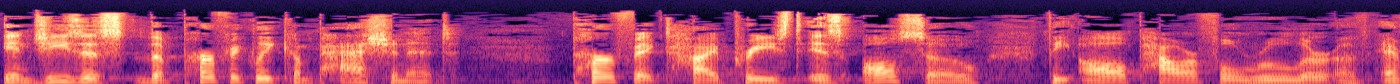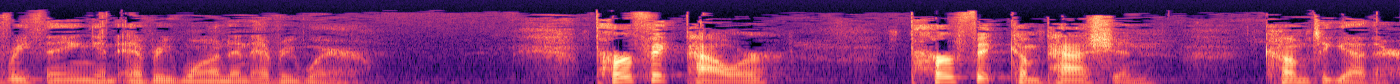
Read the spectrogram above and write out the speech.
In Jesus, the perfectly compassionate, perfect high priest is also the all powerful ruler of everything and everyone and everywhere. Perfect power, perfect compassion come together.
